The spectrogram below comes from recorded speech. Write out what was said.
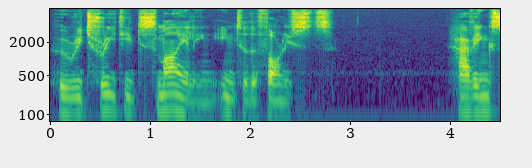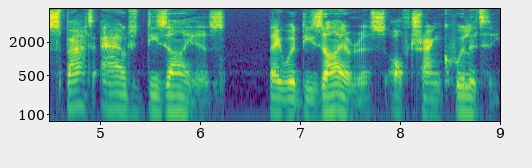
who retreated smiling into the forests. Having spat out desires, they were desirous of tranquillity,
